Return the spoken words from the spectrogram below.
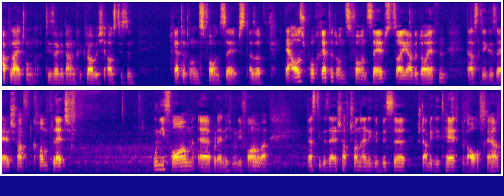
Ableitung dieser Gedanke, glaube ich, aus diesem rettet uns vor uns selbst. Also der Ausspruch rettet uns vor uns selbst soll ja bedeuten, dass die Gesellschaft komplett uniform, äh, oder nicht uniform, aber dass die Gesellschaft schon eine gewisse Stabilität braucht. Ja?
